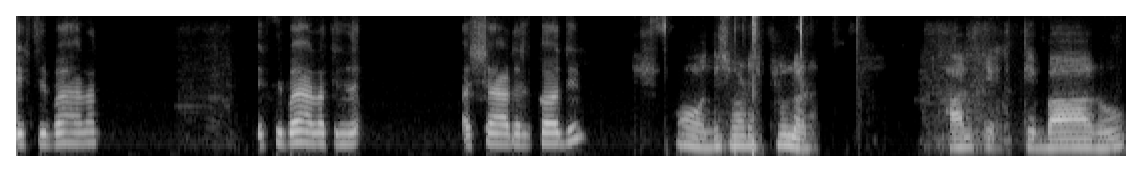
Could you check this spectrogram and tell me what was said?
iktibarak iktibarak الشهر القادم Oh, this word is plural. Hal ikhtibaru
